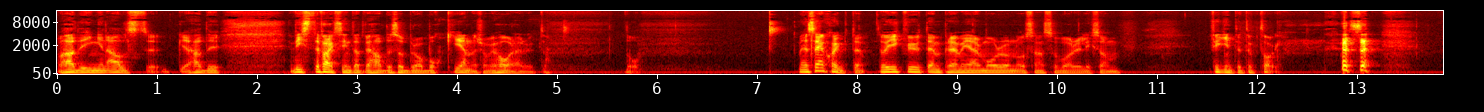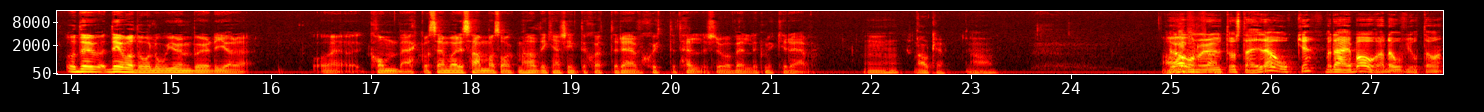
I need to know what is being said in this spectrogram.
Och hade ingen alls, jag hade, visste faktiskt inte att vi hade så bra bockgener som vi har här ute. Då. Men sen sjönk det. Då gick vi ut en premiärmorgon och sen så var det liksom, fick inte ett upptag. och det, det var då lodjuren började göra eh, comeback. Och sen var det samma sak, man hade kanske inte skött rävskyttet heller, så det var väldigt mycket räv. Mhm, Okej. Ja. Hur har ni det ute hos dig där Åke? Men det är bara dovhjortar va?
